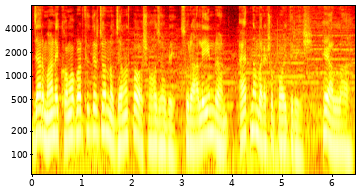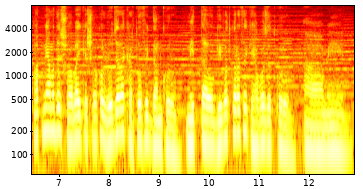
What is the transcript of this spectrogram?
যার মানে ক্ষমা প্রার্থীদের জন্য জানাত পাওয়া সহজ হবে। সুরা আলী ইমরান, আয়াত নাম্বার একশো পঁয়ত্রিশ। হে আল্লাহ, আপনি আমাদের সবাইকে সকল রোজা রাখার তৌফিক দান করুন, মিথ্যা ও গিবত করা থেকে হেফাজত করুন। আমিন।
